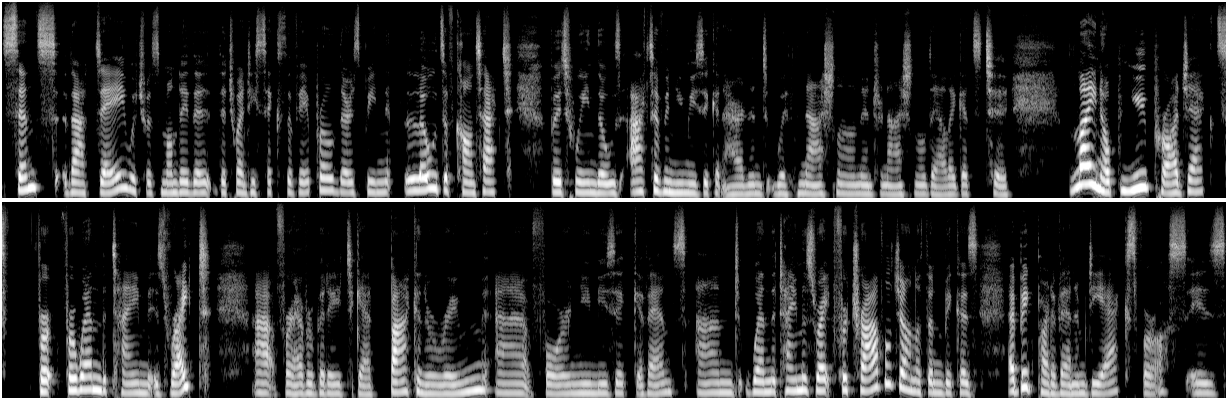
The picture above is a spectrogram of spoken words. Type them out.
since that day which was monday the, the 26th of april there's been loads of contact between those active in new music in ireland with national and international delegates to line up new projects for, for when the time is right uh, for everybody to get back in a room uh, for new music events and when the time is right for travel, Jonathan, because a big part of NMDX for us is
